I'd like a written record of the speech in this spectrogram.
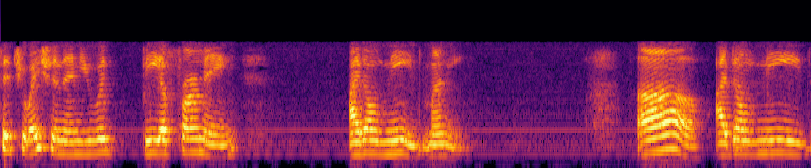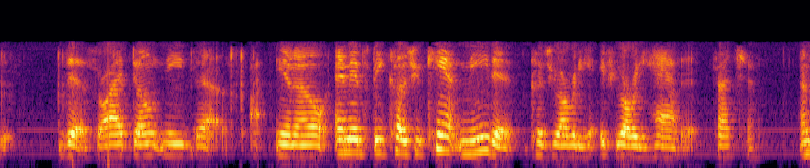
situation and you would be affirming I don't need money Oh, I don't need this or I don't need this, you know, and it's because you can't need it because you already if you already have it. Gotcha. And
